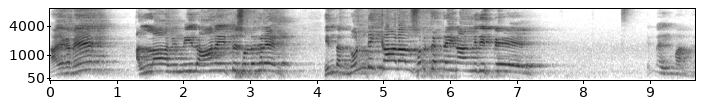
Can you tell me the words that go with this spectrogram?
நாயகமே அல்லாஹ்வின் மீது ஆணையிட்டு சொல்லுகிறேன். இந்த நொண்டிக்காலால் சொர்க்கத்தை நான் மிதிப்பேன். என்ன ஈமானுங்க?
